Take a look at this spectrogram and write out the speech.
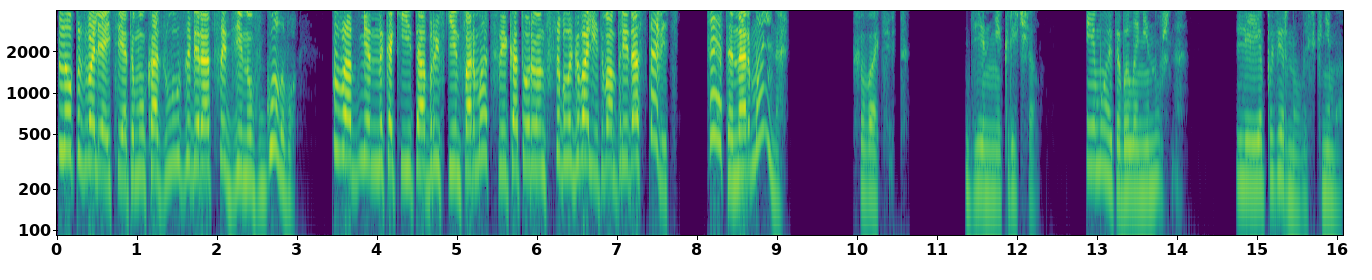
но позволяете этому козлу забираться Дину в голову в обмен на какие-то обрывки информации, которые он соблаговолит вам предоставить? Это нормально?» «Хватит». Дин не кричал. Ему это было не нужно. Лия повернулась к нему.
